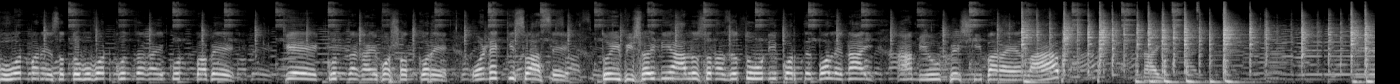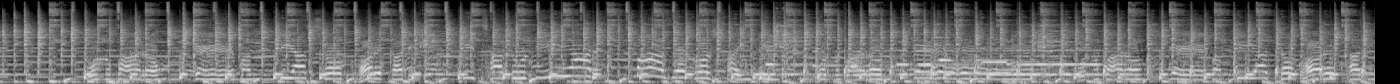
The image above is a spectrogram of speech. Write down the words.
ভুবন মানে চোদ্দ ভুবন কোন জায়গায় কোন ভাবে, কে কোন জায়গায় বসত করে, অনেক কিছু আছে। তো এই বিষয় নিয়ে আলোচনা যত উনি করতে বলে নাই, আমিও বেশি বাড়ায় লাভ নাই। মাঝে কোন বারঙ্গে কোন বারঙ্গে আছো ঘর খালি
